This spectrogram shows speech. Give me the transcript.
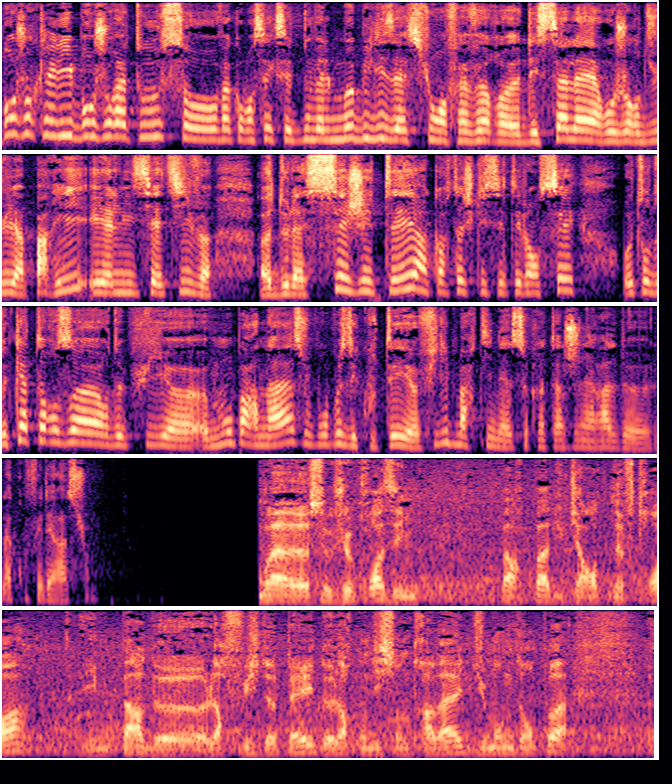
Bonjour Clélie, bonjour à tous. On va commencer avec cette nouvelle mobilisation en faveur euh, des salaires aujourd'hui à Paris et à l'initiative euh, de la CGT, un cortège qui s'était lancé autour de 14 heures depuis euh, Montparnasse. Je vous propose d'écouter Philippe Martinez, secrétaire général de la Confédération. Moi, ce que je crois, c'est ne part pas du 49-3, ils me parlent de leur fiche de paye, de leurs conditions de travail, du manque d'emploi. Euh,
